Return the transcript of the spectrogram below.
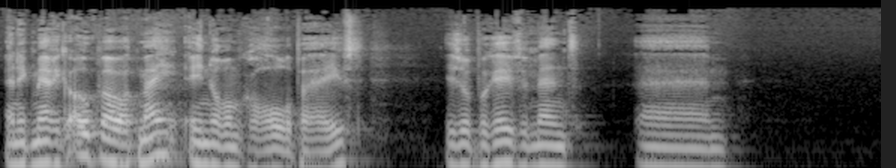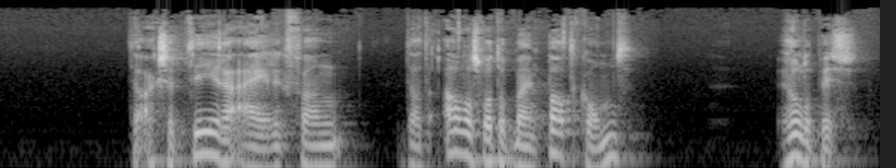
En ik merk ook wel wat mij enorm geholpen heeft, is op een gegeven moment ehm, te accepteren eigenlijk van dat alles wat op mijn pad komt, hulp is.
